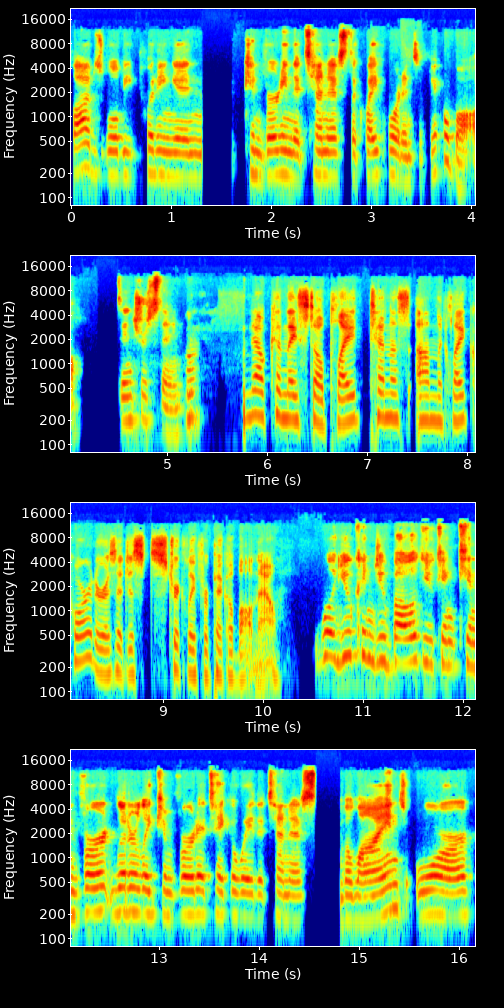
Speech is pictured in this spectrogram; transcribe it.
clubs will be putting in converting the tennis, the clay court into pickleball. It's interesting. Mm-hmm. Now, can they still play tennis on the clay court or is it just strictly for pickleball now? Well, you can do both. You can convert, literally convert it, take away the tennis, the lines, or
